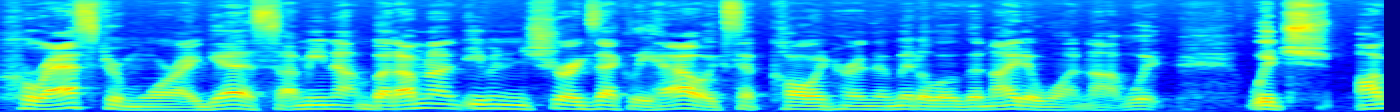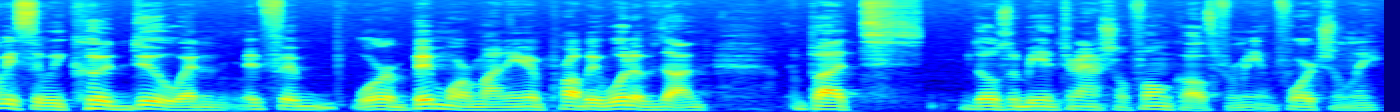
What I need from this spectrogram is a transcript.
harassed her more, I guess. I mean, uh, but I'm not even sure exactly how, except calling her in the middle of the night whatnot, which, which obviously we could do. And if it were a bit more money, it probably would have done but those would be international phone calls for me, unfortunately.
